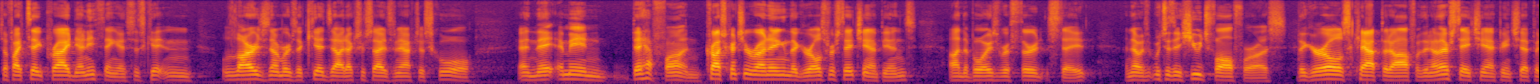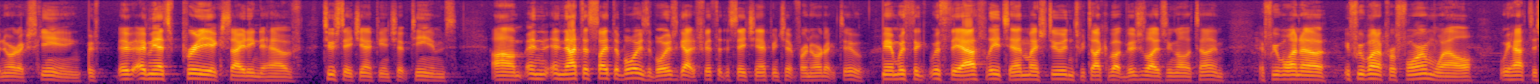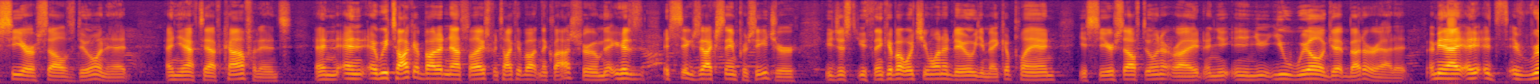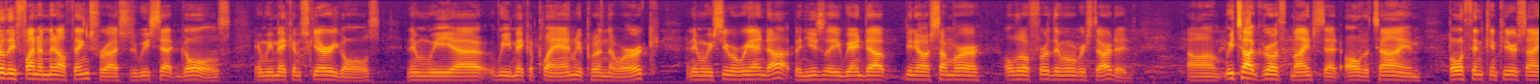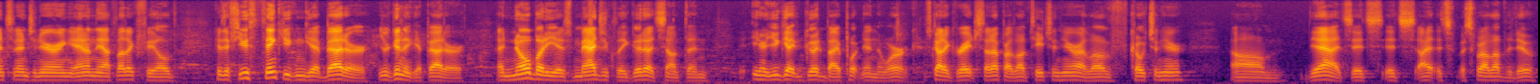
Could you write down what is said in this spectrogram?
So if I take pride in anything, it's just getting large numbers of kids out exercising after school. And they, I mean, they have fun. Cross country running, the girls were state champions. Uh, the boys were third state, and that was, which is a huge fall for us. The girls capped it off with another state championship in Nordic skiing. I mean, that's pretty exciting to have two state championship teams. Um, and, and not to slight the boys, the boys got fifth at the state championship for Nordic too. I mean, with the, with the athletes and my students, we talk about visualizing all the time. If we want to if we want to perform well, we have to see ourselves doing it, and you have to have confidence. And, and, and we talk about it in athletics, we talk about it in the classroom, because it's the exact same procedure. You just, you think about what you want to do, you make a plan, you see yourself doing it right, and you, and you, you will get better at it. I mean, I, it's it really fundamental things for us is we set goals, and we make them scary goals, and then we, uh, we make a plan, we put in the work, and then we see where we end up. And usually we end up, you know, somewhere a little further than where we started. Um, we talk growth mindset all the time, both in computer science and engineering and in the athletic field. Because if you think you can get better, you're going to get better. And nobody is magically good at something. You know, you get good by putting in the work. It's got a great setup. I love teaching here. I love coaching here. Um, yeah, it's, it's, it's, I, it's, it's what I love to do.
